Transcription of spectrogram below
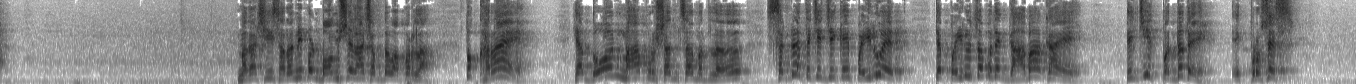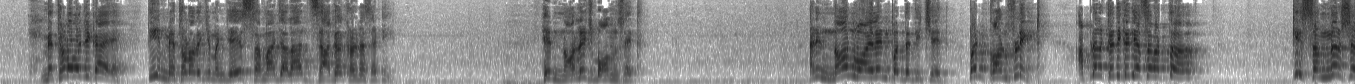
मगाशी सरांनी पण बॉम्बशेल हा शब्द वापरला. तो खरा आहे. ह्या दोन महापुरुषांचा मधलं सगळं त्याचे जे काही पैलू आहेत त्या पैलूचा मध्ये गाभा काय त्यांची एक पद्धत आहे एक प्रोसेस मेथडॉलॉजी काय ती मेथडॉलॉजी म्हणजे समाजाला जागा करण्यासाठी. हे नॉलेज बॉम्ब्स आहेत. आणि नॉन व्हायलेंट पद्धतीचे आहेत. पण कॉन्फ्लिक्ट आपल्याला कधी कधी असं वाटतं की संघर्ष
